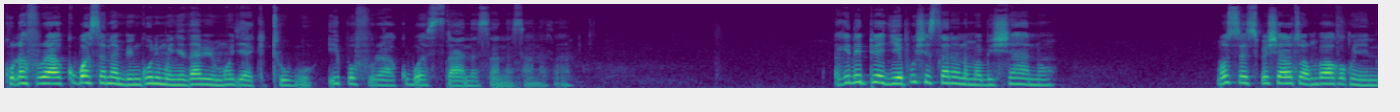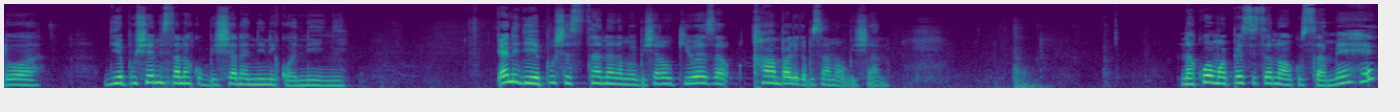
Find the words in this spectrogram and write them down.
Kuna furaha kubwa sana mbinguni mwenye dhambi mmoja ya kitubu Ipo furaha kubwa sana sana sana sana, lakini pia jiepushe sana na mabishano, most watu ambao wako kwenye ndoa. Jiepusheni sana kubishana nini kwa ninyi, yaani jiepushe sana na mabishano. Ukiweza kaa mbali kabisa na mabishano na kuwa mwepesi sana wa kusamehe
